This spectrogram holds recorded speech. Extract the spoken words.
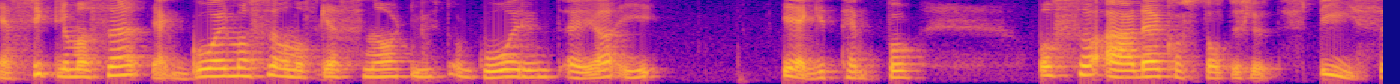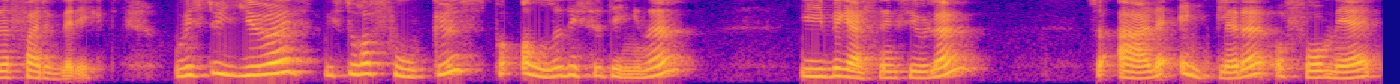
Jeg sykler masse, jeg går masse, og nå skal jeg snart ut og gå rundt øya i eget tempo. Og så er det kosthold til slutt. Spise farverikt. Og hvis du gjør, hvis du har fokus på alle disse tingene i begeistringshjulet, så er det enklere å få mer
